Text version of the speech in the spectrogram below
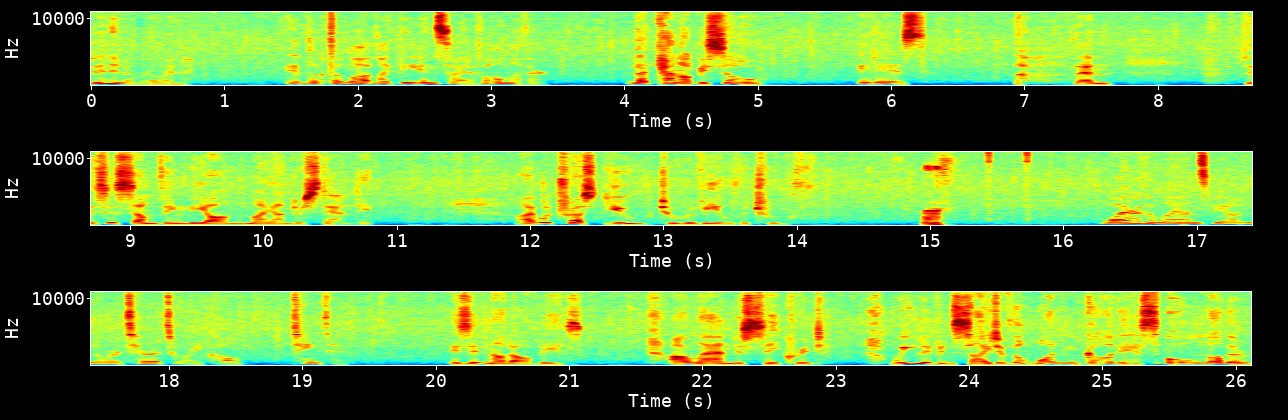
been in a ruin. It looked a lot like the inside of All Mother. That cannot be so. It is. Then, this is something beyond my understanding. I will trust you to reveal the truth. Hmm. Why are the lands beyond Nora territory called tainted? Is it not obvious? Our land is sacred. We live in sight of the one goddess, All Mother,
